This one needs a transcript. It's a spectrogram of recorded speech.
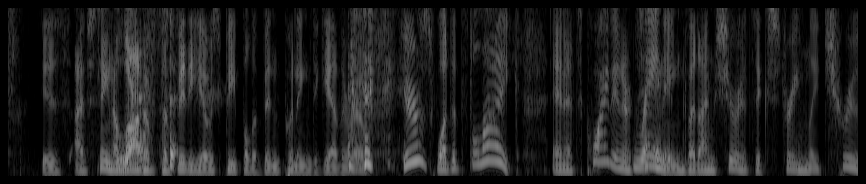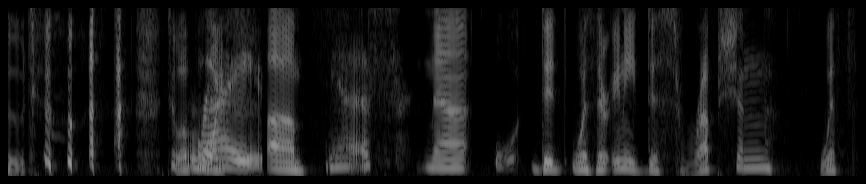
is I've seen a lot of the videos people have been putting together of here's what it's like, and it's quite entertaining, but I'm sure it's extremely true to to a point. right. Um, yes. now, did was there any disruption with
